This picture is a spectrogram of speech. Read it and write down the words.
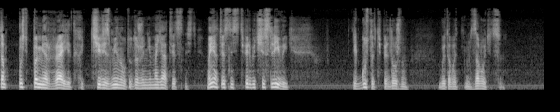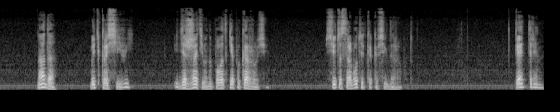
Там пусть помирает хоть через минуту. Это уже не моя ответственность. Моя ответственность теперь быть счастливой. И Густав теперь должен будет об этом заботиться. Надо быть красивой и держать его на поводке покороче. Все это сработает, как и всегда работает. Кэтрин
